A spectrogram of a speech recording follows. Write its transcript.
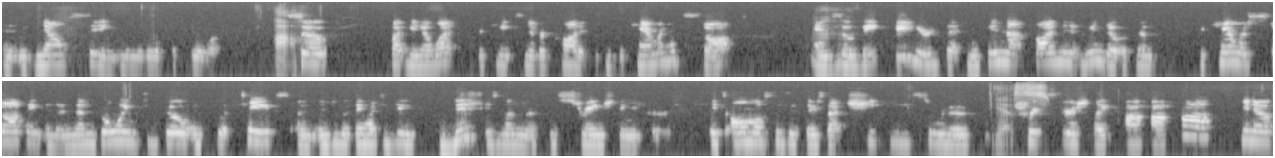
and it was now sitting in the middle of the floor. ah So, but you know what? The tapes never caught it because the camera had stopped. And so they figured that within that five minute window of them the cameras stopping and then them going to go and flip tapes and, and do what they had to do. This is when the, the strange thing occurred. It's almost as if there's that cheeky sort of yes. tricksterish, like ha ha ha. You know,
